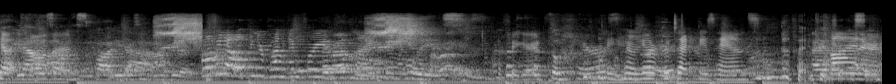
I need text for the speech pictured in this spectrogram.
Yeah, now he's on the spot. He doesn't want to do it. Want me to open your pumpkin for you? Both nice. Please. I figured. We gotta protect these hands. Thank you. Honor.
